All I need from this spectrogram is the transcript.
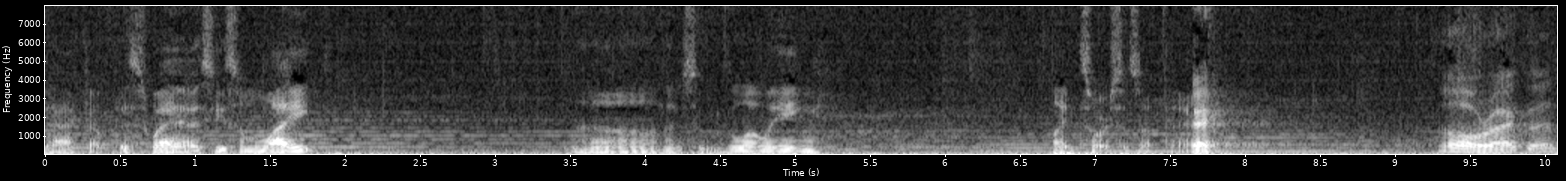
Back up this way. I see some light. Oh, there's some glowing light sources up there. Hey. All right then.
